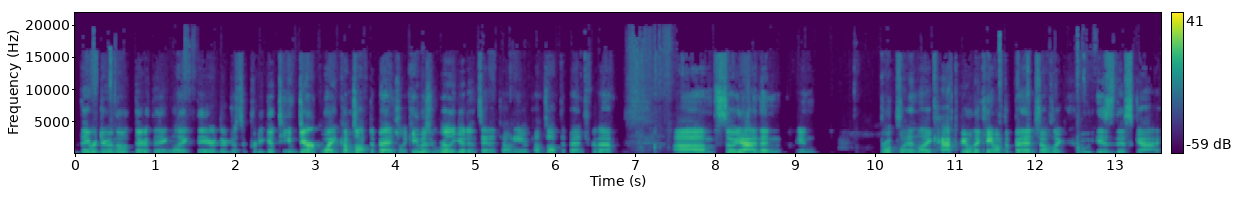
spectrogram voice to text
they were doing tho- their thing. Like they're they're just a pretty good team. Derrick White comes off the bench. Like he was really good in San Antonio. Comes off the bench for them. Um, so yeah, and then in Brooklyn, like half the people that came off the bench, I was like, who is this guy?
